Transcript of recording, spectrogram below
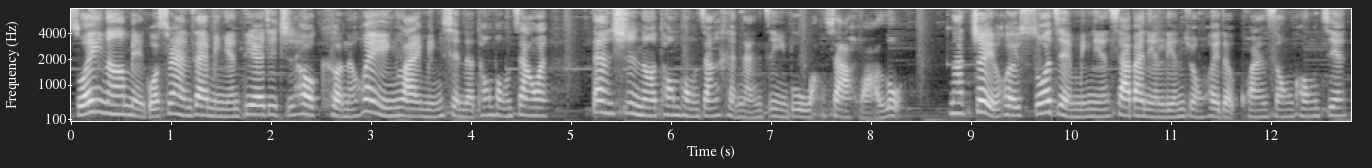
所以呢，美国虽然在明年第二季之后可能会迎来明显的通膨降温，但是呢，通膨将很难进一步往下滑落。那这也会缩减明年下半年联准会的宽松空间。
